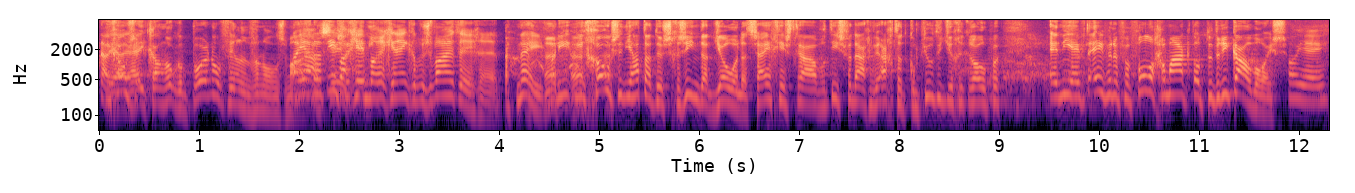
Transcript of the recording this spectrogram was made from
Nou ja, gozer- hij kan ook een pornofilm van ons maken. ja, dat is waar, je, waar ik geen enkel bezwaar tegen heb. Nee, maar die, die gozer die had dat dus gezien, dat Johan dat zei gisteravond. Die is vandaag weer achter het computertje gekropen. En die heeft even een vervolg gemaakt op de drie cowboys. Oh jee.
